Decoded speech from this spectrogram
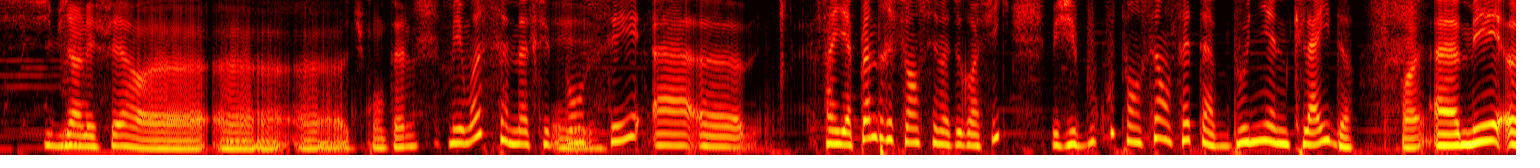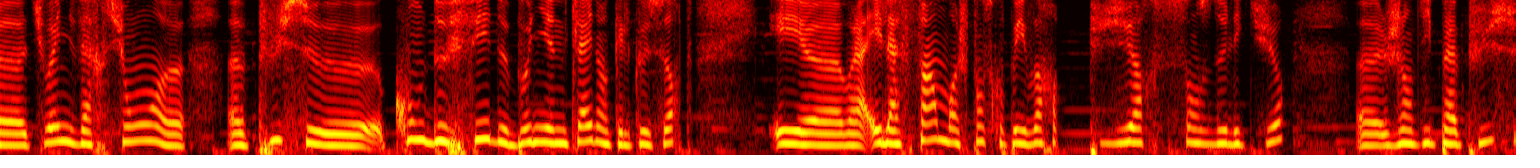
si bien les faire euh, euh, euh, Dupontel. Mais moi, ça m'a fait Et- penser à. euh, Enfin, il y a plein de références cinématographiques, mais j'ai beaucoup pensé en fait à Bonnie and Clyde. Ouais. Euh, mais euh, tu vois, une version euh, euh, plus euh, conte de fées de Bonnie and Clyde en quelque sorte. Et euh, voilà. Et la fin, moi, je pense qu'on peut y voir plusieurs sens de lecture. Euh, J'en dis pas plus.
